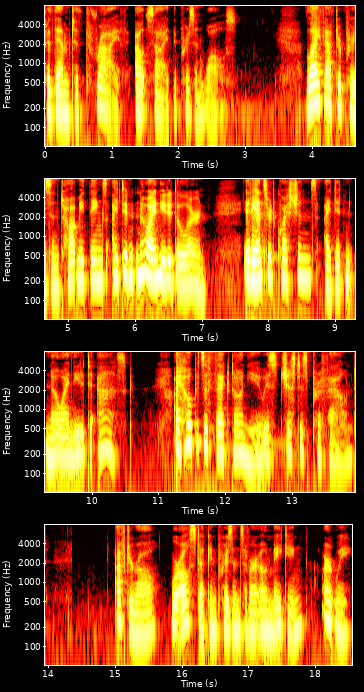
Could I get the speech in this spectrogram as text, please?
for them to thrive outside the prison walls. Life after prison taught me things I didn't know I needed to learn. It answered questions I didn't know I needed to ask. I hope its effect on you is just as profound. After all, we're all stuck in prisons of our own making, aren't we?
